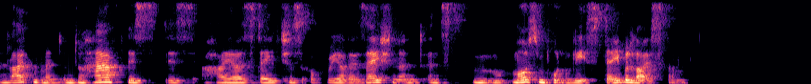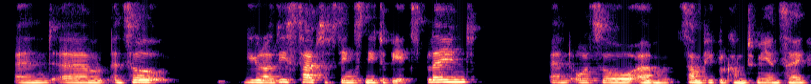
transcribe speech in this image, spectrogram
enlightenment and to have this this higher stages of realization and and most importantly stabilize them and um, and so you know, these types of things need to be explained. And also, um, some people come to me and say,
